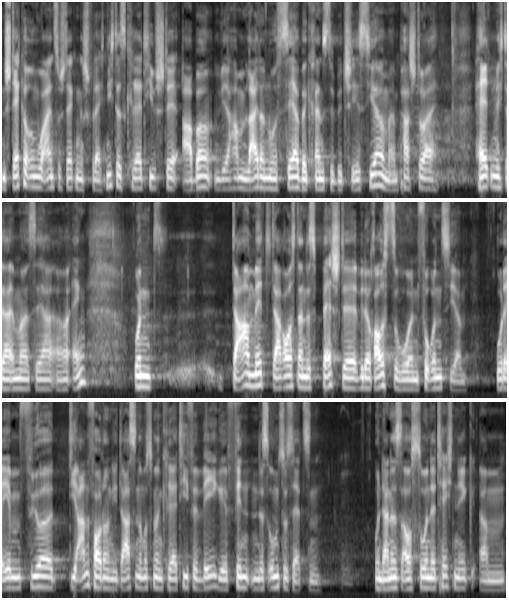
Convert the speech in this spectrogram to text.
einen Stecker irgendwo einzustecken, ist vielleicht nicht das Kreativste, aber wir haben leider nur sehr begrenzte Budgets hier. Mein Pastor hält mich da immer sehr äh, eng. Und damit daraus dann das Beste wieder rauszuholen für uns hier. Oder eben für die Anforderungen, die da sind, da muss man kreative Wege finden, das umzusetzen. Und dann ist auch so in der Technik, ähm,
